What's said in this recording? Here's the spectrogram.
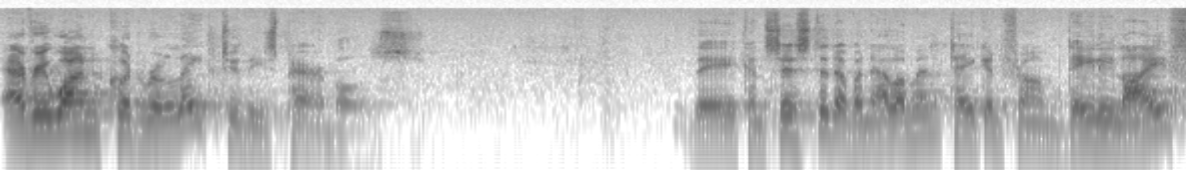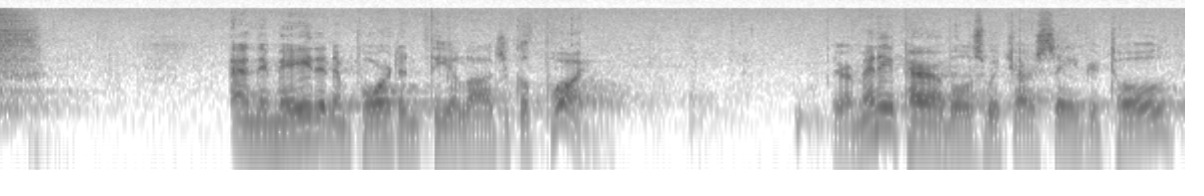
Everyone could relate to these parables. They consisted of an element taken from daily life, and they made an important theological point. There are many parables which our Savior told,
